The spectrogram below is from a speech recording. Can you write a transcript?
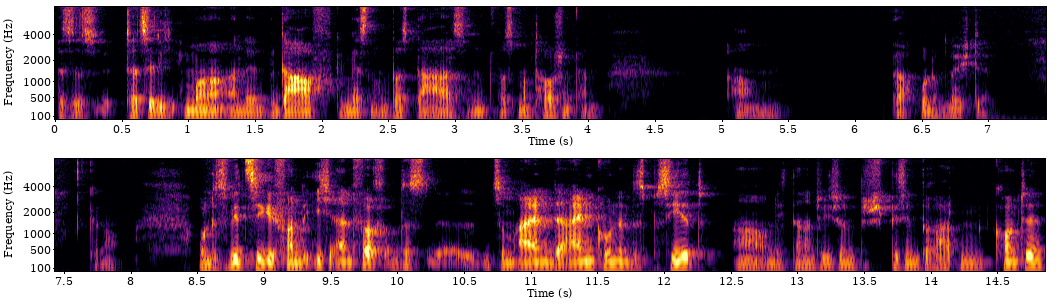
es ist tatsächlich immer an den Bedarf gemessen und was da ist und was man tauschen kann. Ähm, ja, oder möchte. Genau. Und das Witzige fand ich einfach, dass äh, zum einen der einen Kunde das passiert äh, und ich dann natürlich schon ein bisschen beraten konnte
